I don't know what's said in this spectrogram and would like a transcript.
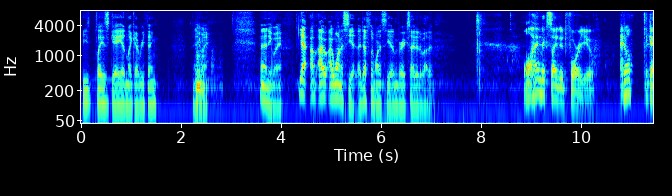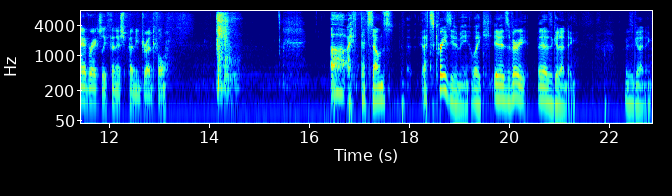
He plays gay in like everything. Anyway, anyway, yeah, I I, I want to see it. I definitely want to see it. I'm very excited about it. Well, I'm excited for you. I don't think I ever actually finished Penny Dreadful. Uh, I, that sounds that's crazy to me. Like it is a very it is a good ending. It is a good ending.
